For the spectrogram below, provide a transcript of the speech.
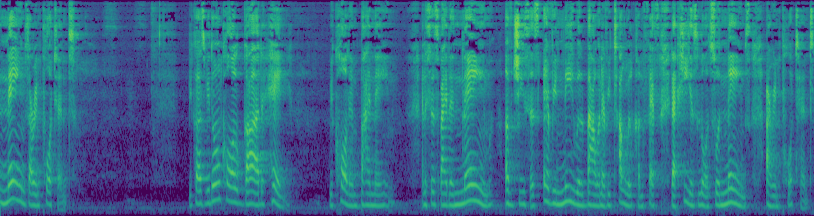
Names are important. Because we don't call God, hey, we call him by name. And it says, by the name of Jesus, every knee will bow and every tongue will confess that he is Lord. So names are important.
